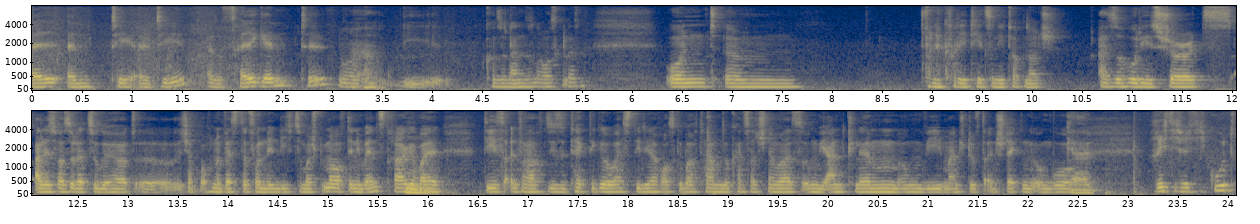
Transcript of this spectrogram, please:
F-L-G-L-N-T-L-T, also Felgentilt, nur Aha. die Konsonanten sind rausgelassen. Und ähm, von der Qualität sind die top-notch. Also Hoodies, Shirts, alles, was so dazu gehört. Äh, Ich habe auch eine Weste von denen, die ich zum Beispiel immer auf den Events trage, Mhm. weil die ist einfach diese Tactical West, die die da rausgebracht haben. Du kannst halt schnell was irgendwie anklemmen, irgendwie meinen Stift einstecken, irgendwo. Geil. Richtig, richtig gut.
